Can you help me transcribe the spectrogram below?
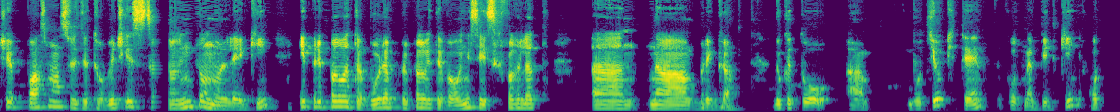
че пластмасовите трубички са сравнително леки и при първата буря, при първите вълни се изхвърлят а, на брега. Докато а, Бутилките от напитки от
